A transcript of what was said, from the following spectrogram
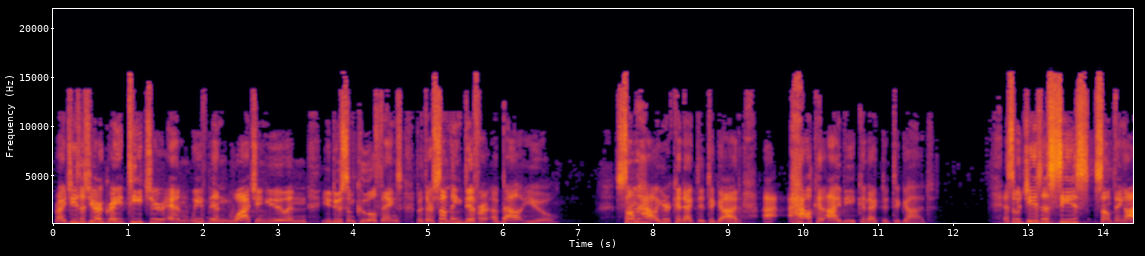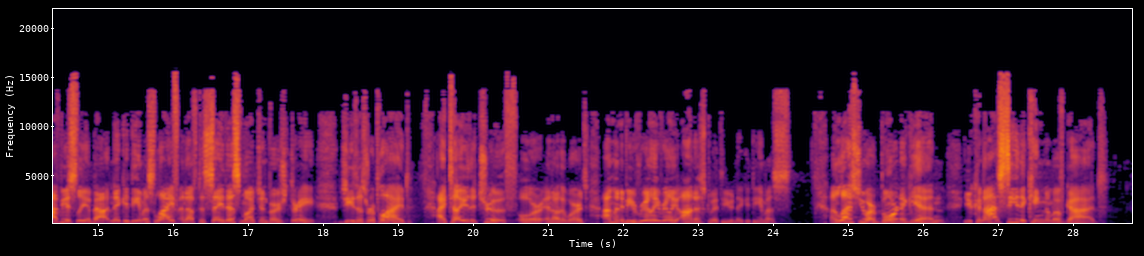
Right? Jesus, you're a great teacher, and we've been watching you, and you do some cool things, but there's something different about you. Somehow you're connected to God. How could I be connected to God? And so Jesus sees something obviously about Nicodemus' life enough to say this much in verse 3. Jesus replied, I tell you the truth. Or, in other words, I'm going to be really, really honest with you, Nicodemus. Unless you are born again, you cannot see the kingdom of God.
